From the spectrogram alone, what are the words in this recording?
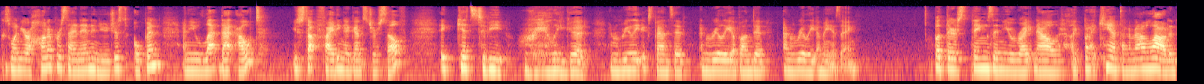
Because when you're 100% in and you just open and you let that out, you stop fighting against yourself, it gets to be really good and really expansive and really abundant and really amazing but there's things in you right now that are like, but I can't and I'm not allowed. And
